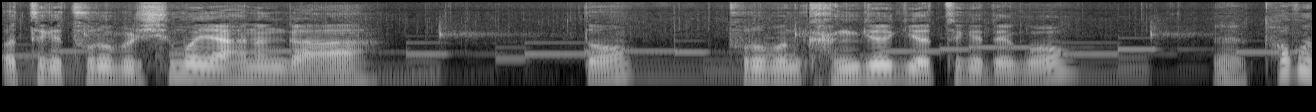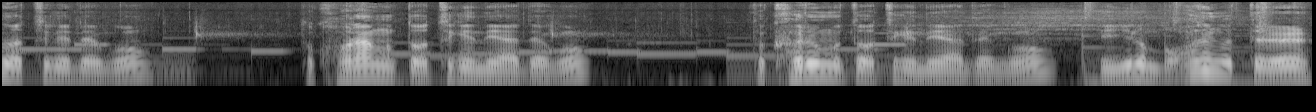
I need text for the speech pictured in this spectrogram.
어떻게 두릅을 심어야 하는가 또 두릅은 간격이 어떻게 되고 예, 폭은 어떻게 되고 또 고랑은 또 어떻게 내야 되고 또 걸음은 또 어떻게 내야 되고 이런 모든 것들을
